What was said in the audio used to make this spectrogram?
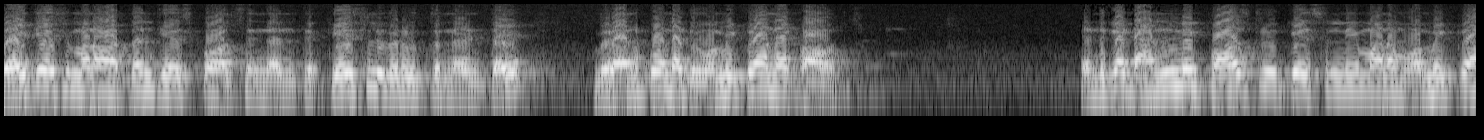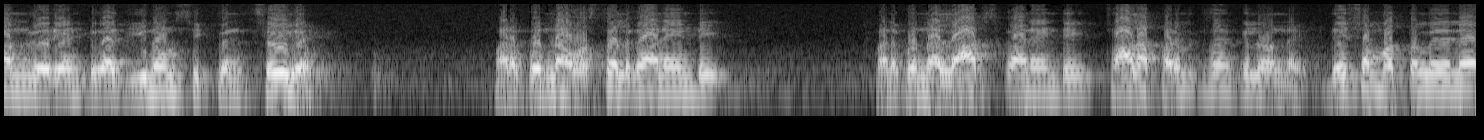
దయచేసి మనం అర్థం చేసుకోవాల్సింది అంటే కేసులు పెరుగుతున్నాయంటే మీరు అనుకోండి అది ఒమిక్రానే కావచ్చు. ఎందుకంటే అన్ని పాజిటివ్ కేసుల్ని మనం ఒమిక్రాన్ వేరియంట్గా జీనోమ్ సీక్వెన్స్ చేయలేం. మనకున్న వస్తువులు కానివ్వండి మనకున్న ల్యాబ్స్ కానివ్వండి చాలా పరిమిత సంఖ్యలో ఉన్నాయి. దేశం మొత్తం మీదనే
